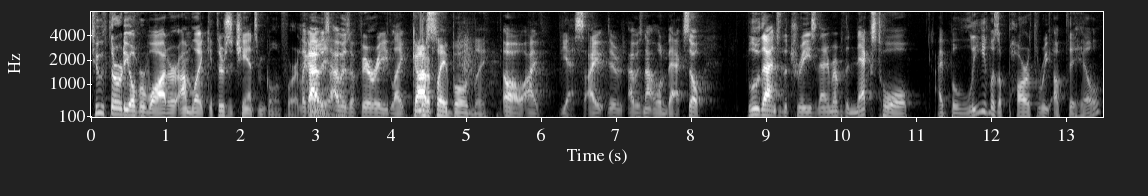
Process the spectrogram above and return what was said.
230 over water, I'm like, if there's a chance, I'm going for it. Like I Hell was, yeah. I was a very like Got to risk- play boldly. Oh, I yes, I there, I was not holding back. So blew that into the trees, and then I remember the next hole, I believe was a par three up the hill.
